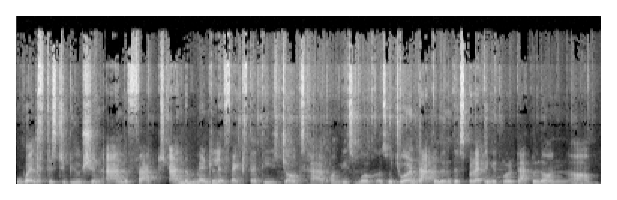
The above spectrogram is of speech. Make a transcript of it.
wealth distribution and the fact and the mental effect that these jobs have on these workers, which weren't tackled in this, but I think it were tackled on um,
